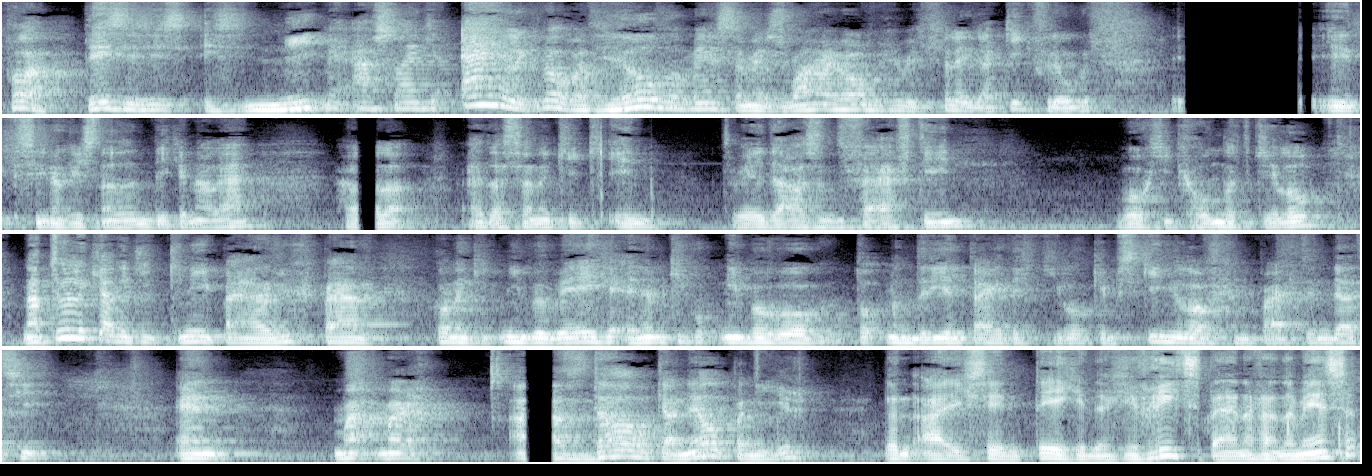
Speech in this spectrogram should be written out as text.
Voilà, deze is, is niet meer afslanken. Eigenlijk wel, wat heel veel mensen met zwaar overgewicht, gelijk dat ik vroeger. Ik zie nog eens naar een dikke Alain. Voilà, dat zijn ik in 2015 woog ik 100 kilo. Natuurlijk had ik kniepijn, rugpijn, kon ik niet bewegen en heb ik ook niet bewogen tot mijn 83 kilo. Ik heb skinny gepakt en dat zie. En, maar, maar als dat al kan helpen hier, dan ik tegen de gewrichtspijnen van de mensen,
